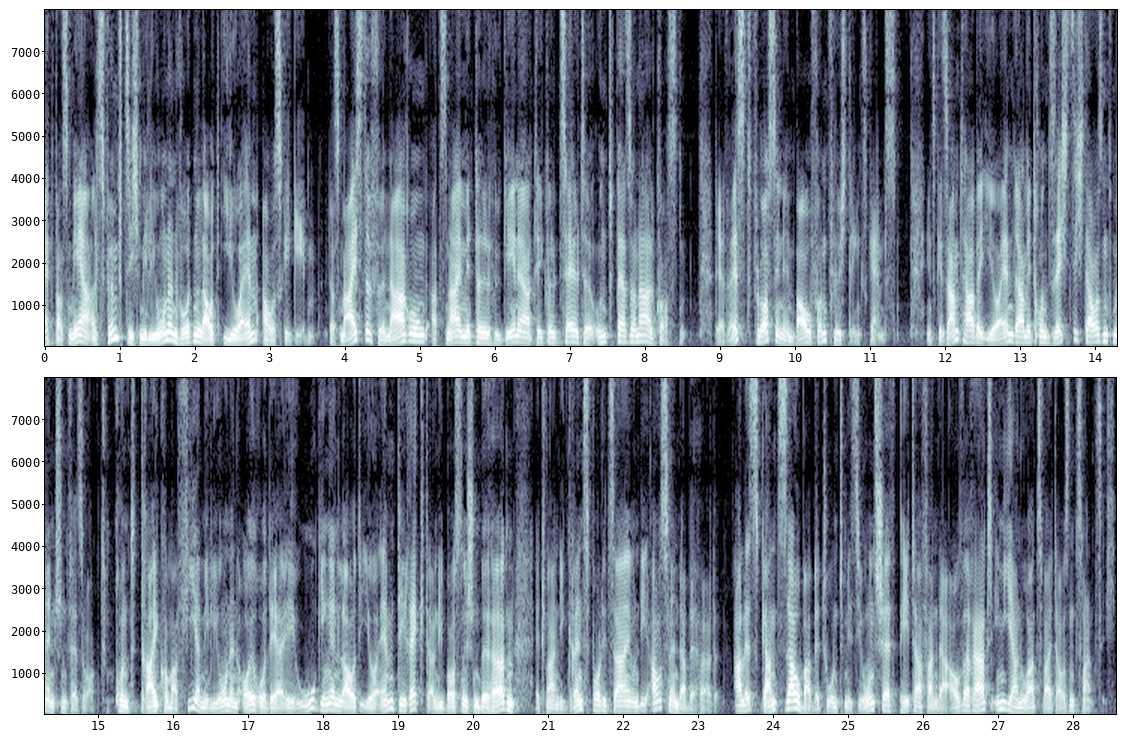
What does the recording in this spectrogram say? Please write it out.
Etwas mehr als 50 Millionen wurden laut IOM ausgegeben. Das meiste für Nahrung, Arzneimittel, Hygieneartikel, Zelte und Personalkosten. Der Rest floss in den Bau von Flüchtlingscamps. Insgesamt habe IOM damit rund 60.000 Menschen versorgt. Rund 3,4 Millionen Euro der EU gingen laut IOM direkt an die bosnischen Behörden, etwa an die Grenzpolizei und die Ausländerbehörde. Alles ganz sauber, betont Missionschef Peter van der Auverath im Januar 2020.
